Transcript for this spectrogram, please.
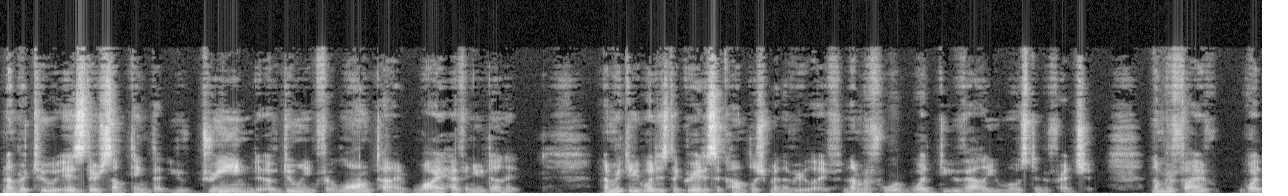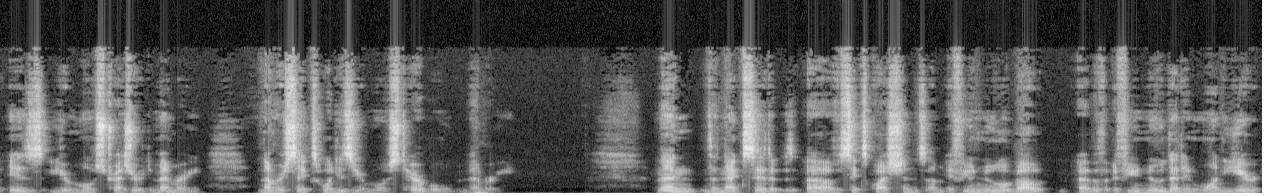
Number two, is there something that you've dreamed of doing for a long time? Why haven't you done it? Number three, what is the greatest accomplishment of your life? Number four, what do you value most in a friendship? Number five, what is your most treasured memory? Number six, what is your most terrible memory? Then the next set of six questions: um, If you knew about, uh, if you knew that in one year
